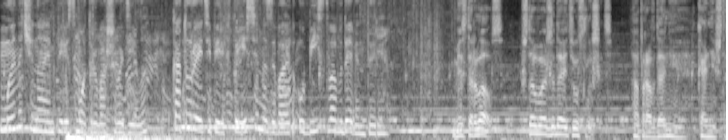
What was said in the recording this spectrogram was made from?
Мы начинаем пересмотр вашего дела, которое теперь в прессе называют убийство в Девентере. Мистер Лаус, что вы ожидаете услышать? Оправдание, конечно.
